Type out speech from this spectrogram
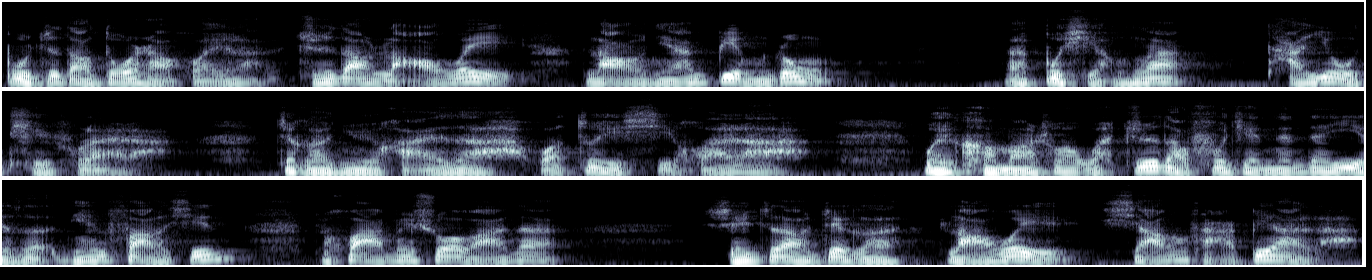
不知道多少回了，直到老魏老年病重，呃，不行了，他又提出来了。这个女孩子我最喜欢了。魏克忙说：“我知道父亲您的意思，您放心。”这话没说完呢。谁知道这个老魏想法变了？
